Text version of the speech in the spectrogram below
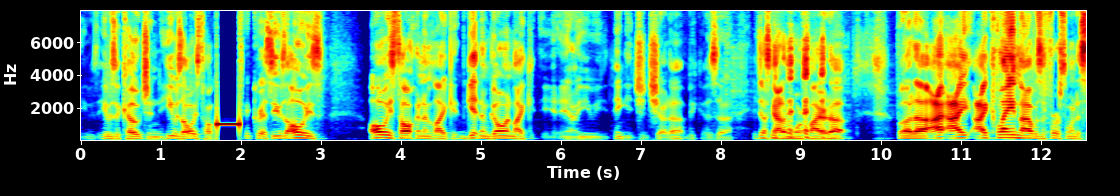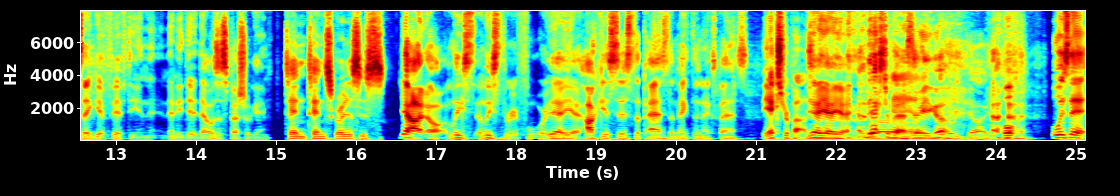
He was he was a coach, and he was always talking to Chris. He was always always talking and like getting him going. Like you know, you, you think he should shut up because uh, it just got him more fired up. But uh, I, I I claim I was the first one to say get fifty, and, and then he did. That was a special game. 10, 10 screen assists. Yeah, I, oh, at least at least three or four. Yeah, yeah. Hockey assists, the pass that make the next pass. The extra pass. Yeah, yeah, yeah. the extra pass. There you go. There we go. Well, well, is there,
